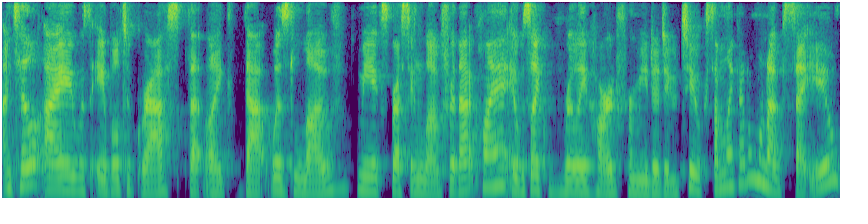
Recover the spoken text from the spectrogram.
until i was able to grasp that like that was love me expressing love for that client it was like really hard for me to do too because i'm like i don't want to upset you.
